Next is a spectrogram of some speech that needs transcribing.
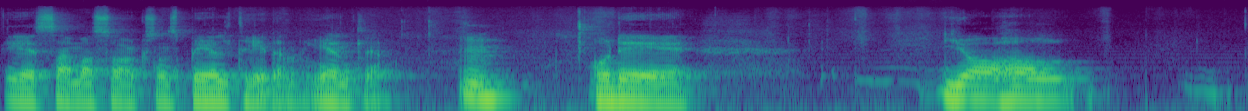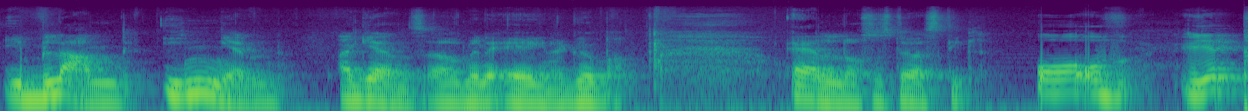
är samma sak som speltiden egentligen. Mm. Och det är... Jag har ibland ingen agens över mina egna gubbar. Eller så står jag still. Och, och, jepp.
